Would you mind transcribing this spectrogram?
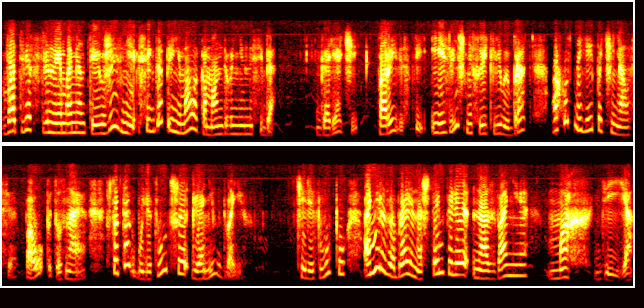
в ответственные моменты их жизни всегда принимала командование на себя. Горячий, порывистый и излишне суетливый брат охотно ей подчинялся, по опыту зная, что так будет лучше для них двоих. Через лупу они разобрали на штемпеле название «Махдия».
